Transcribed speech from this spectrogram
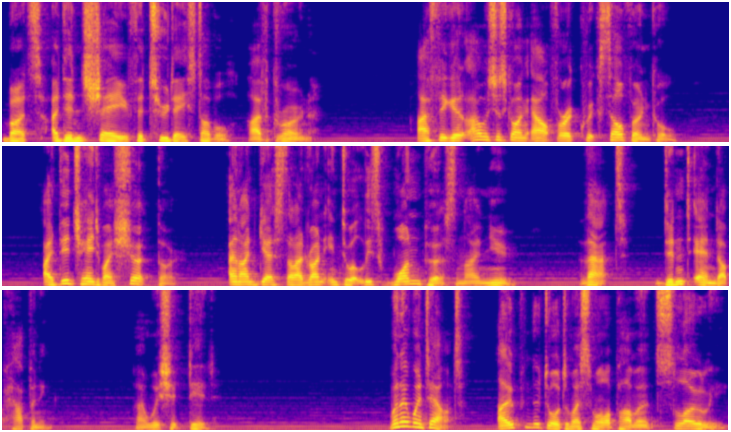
but I didn't shave the two day stubble I've grown. I figured I was just going out for a quick cell phone call. I did change my shirt though, and I'd guessed that I'd run into at least one person I knew. That didn't end up happening. I wish it did. When I went out, I opened the door to my small apartment slowly.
